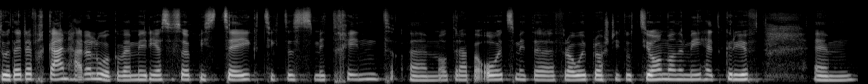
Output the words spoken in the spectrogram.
schaue dort einfach gerne her, wenn mir Jesus etwas zeigt, sei das mit Kind ähm, oder eben auch jetzt mit der Frau in Prostitution, die er mich hat gerufen ähm,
